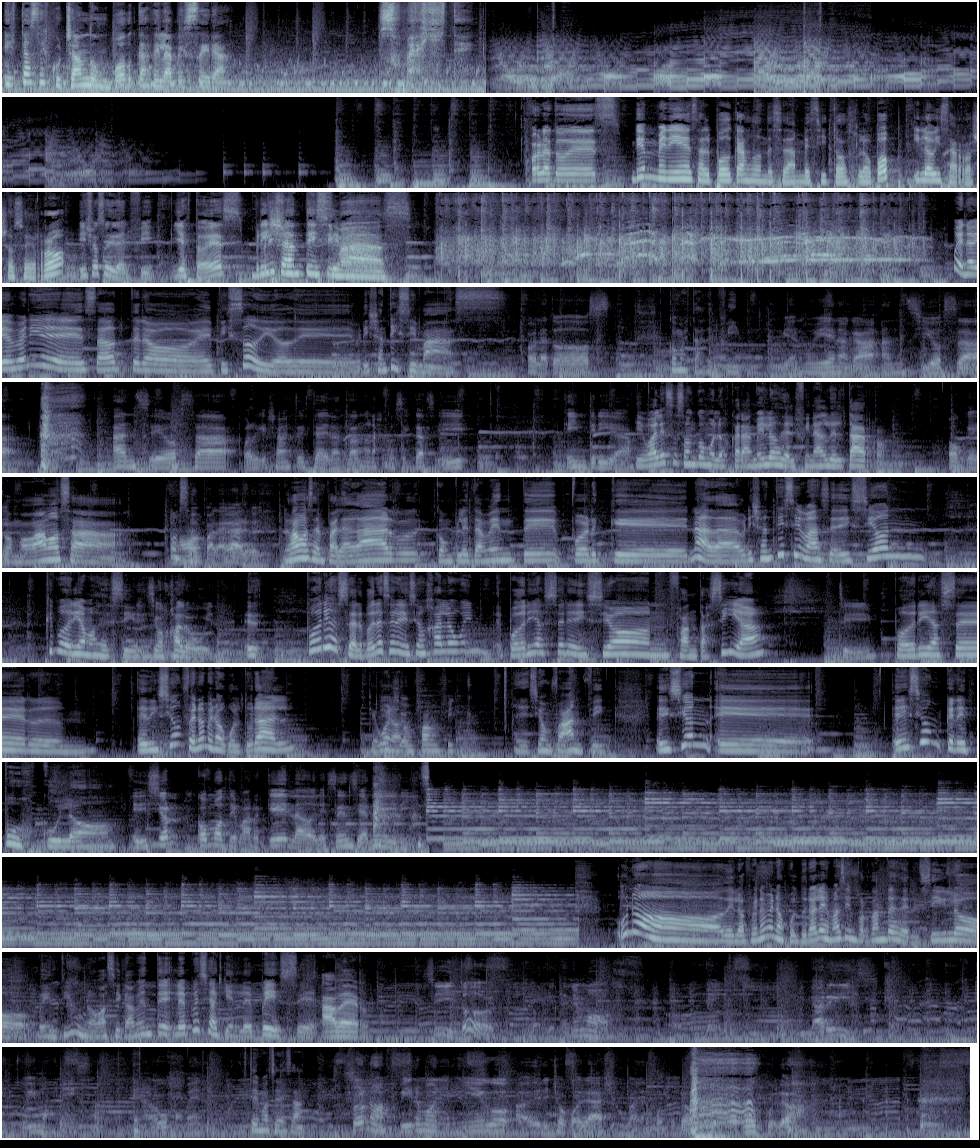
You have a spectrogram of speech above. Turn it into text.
Estás escuchando un podcast de la pecera. Sumergite. Hola a todos. Bienvenidos al podcast donde se dan besitos lo pop y lo bizarro. Yo soy Ro. Y yo soy Delphi. Y esto es Brillantísimas. Bueno, bienvenidos a otro episodio de Brillantísimas. Hola a todos. ¿Cómo estás, Delphi? Bien, muy bien acá, ansiosa, ansiosa, porque ya me estuviste adelantando unas cositas y qué intriga. Igual esos son como los caramelos del final del tarro. Ok, Como vamos a... nos vamos a empalagar hoy. Nos vamos a empalagar completamente porque, nada, Brillantísimas edición... ¿Qué podríamos decir? Edición Halloween. Eh, podría ser, podría ser edición Halloween, podría ser edición fantasía, Sí. podría ser mm, edición fenómeno cultural, que bueno, Edición fanfic. edición fanfic, edición eh, edición crepúsculo. Edición Cómo te marqué la adolescencia negri. Uno de los fenómenos culturales más importantes del siglo XXI, básicamente, le pese a quien le pese. A ver, Sí, todos los que tenemos 20 larguis estuvimos en esa en algún momento. estemos en esa. Yo no afirmo ni niego haber hecho collage para Fotolog y Crepúsculo.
